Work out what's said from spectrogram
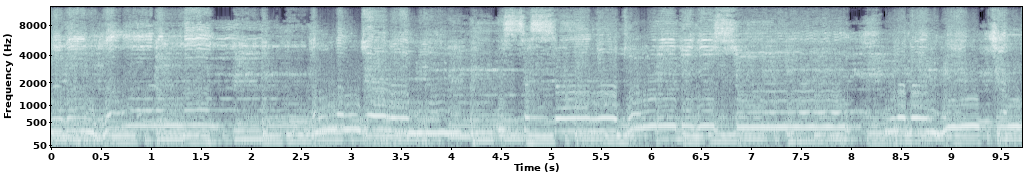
내가 너라는 난한 남자라면 이 세상에 돌이키겠소 내가 미쳤나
